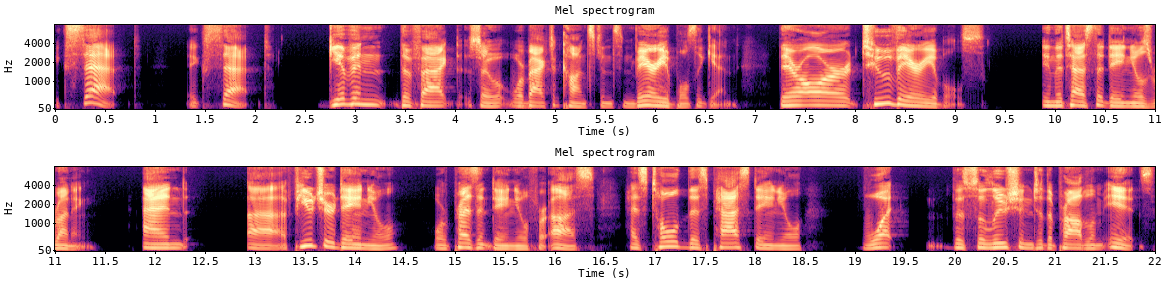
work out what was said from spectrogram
except, except, given the fact. So we're back to constants and variables again. There are two variables in the test that Daniel's running, and uh, future Daniel or present Daniel for us has told this past Daniel what the solution to the problem is.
